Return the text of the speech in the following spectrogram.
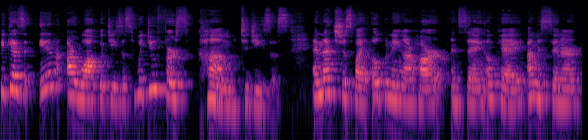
Because in our walk with Jesus, we do first come to Jesus. And that's just by opening our heart and saying, okay, I'm a sinner.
